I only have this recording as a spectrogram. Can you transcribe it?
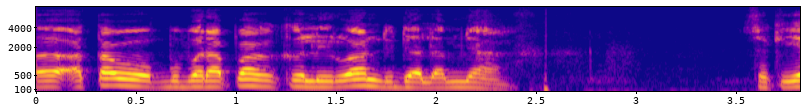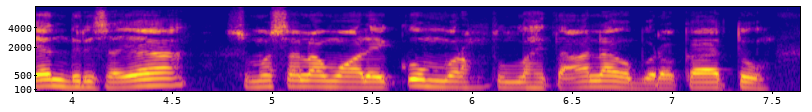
eh, atau beberapa kekeliruan di dalamnya. Sekian dari saya. Assalamualaikum warahmatullahi taala wabarakatuh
